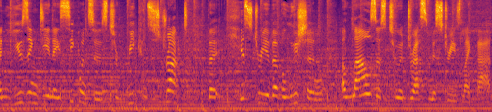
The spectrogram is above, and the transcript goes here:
and using DNA sequences to reconstruct the history of evolution allows us to address mysteries like that.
